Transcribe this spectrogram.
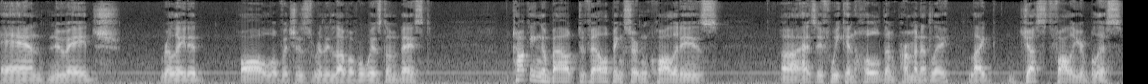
and New Age related, all of which is really love over wisdom based, talking about developing certain qualities uh, as if we can hold them permanently, like just follow your bliss.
